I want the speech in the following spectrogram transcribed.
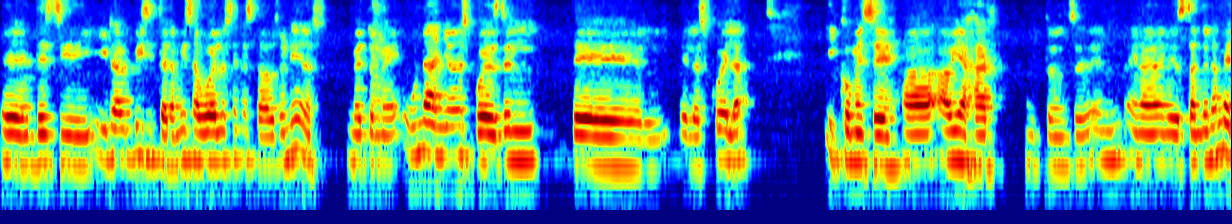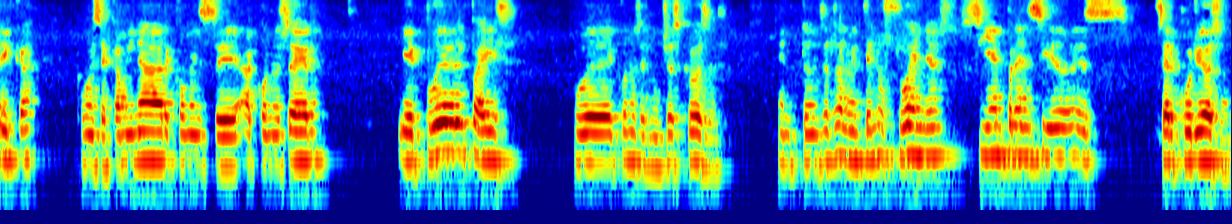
eh, decidí ir a visitar a mis abuelos en Estados Unidos. Me tomé un año después del, del, de la escuela y comencé a, a viajar entonces, en, estando en América, comencé a caminar, comencé a conocer y pude ver el país, pude conocer muchas cosas. Entonces, realmente los sueños siempre han sido es ser curioso.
